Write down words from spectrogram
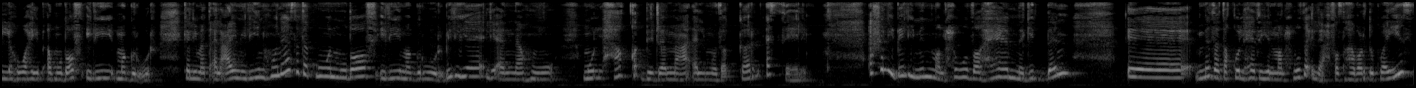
اللي هو هيبقى مضاف إليه مجرور. كلمة العاملين هنا ستكون مضاف إليه مجرور بالياء لأنه ملحق بجمع المذكر السالم. أخلي بالي من ملحوظة هامة جدا. آه ماذا تقول هذه الملحوظة؟ اللي أحفظها برضو كويس.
